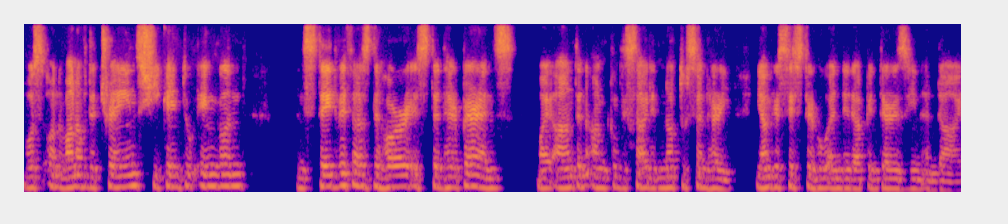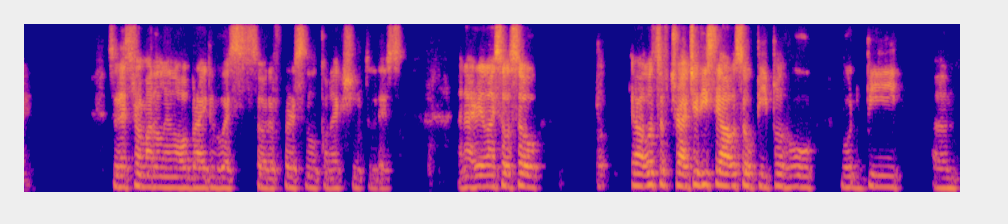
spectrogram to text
was on one of the trains. She came to England and stayed with us. The horror is that her parents, my aunt and uncle, decided not to send her younger sister, who ended up in Terezin and died. So that's from Madeleine Albright, who has sort of personal connection to this. And I realize also there are lots of tragedies. There are also people who would be um,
